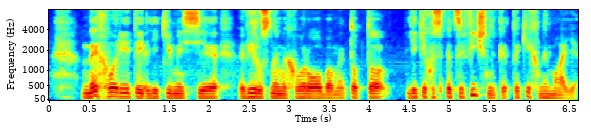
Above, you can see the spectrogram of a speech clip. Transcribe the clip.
не хворіти якимись е, вірусними хворобами. Тобто якихось специфічних таких немає.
